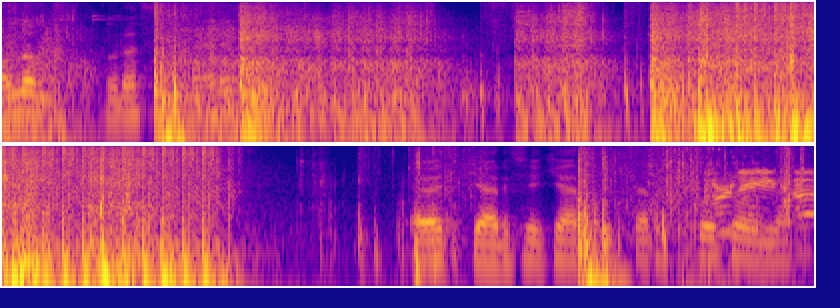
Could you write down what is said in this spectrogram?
Oğlum burası neresi? Evet gerçek erkekler Grenade oynar.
